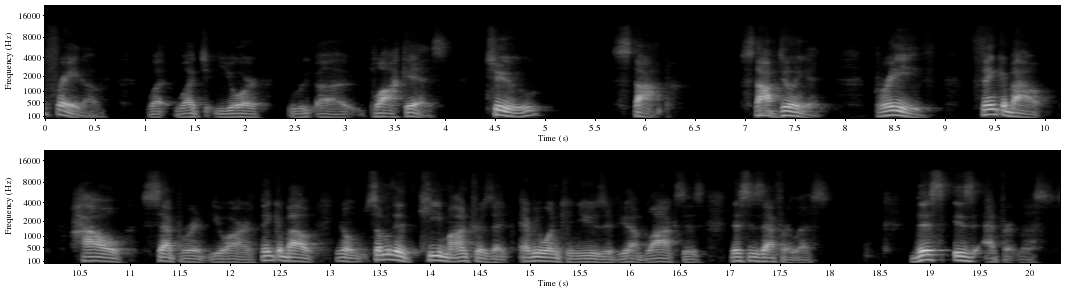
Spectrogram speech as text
afraid of, what, what your uh, block is. Two, stop. Stop doing it. Breathe. Think about how separate you are. Think about, you know, some of the key mantras that everyone can use if you have blocks is this is effortless. This is effortless.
